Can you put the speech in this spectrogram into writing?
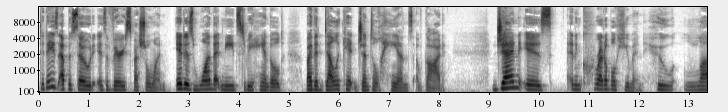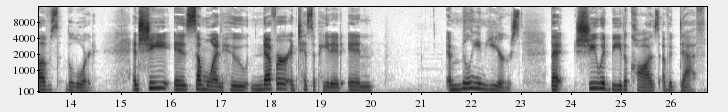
Today's episode is a very special one. It is one that needs to be handled by the delicate, gentle hands of God. Jen is an incredible human who loves the Lord. And she is someone who never anticipated in a million years that she would be the cause of a death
